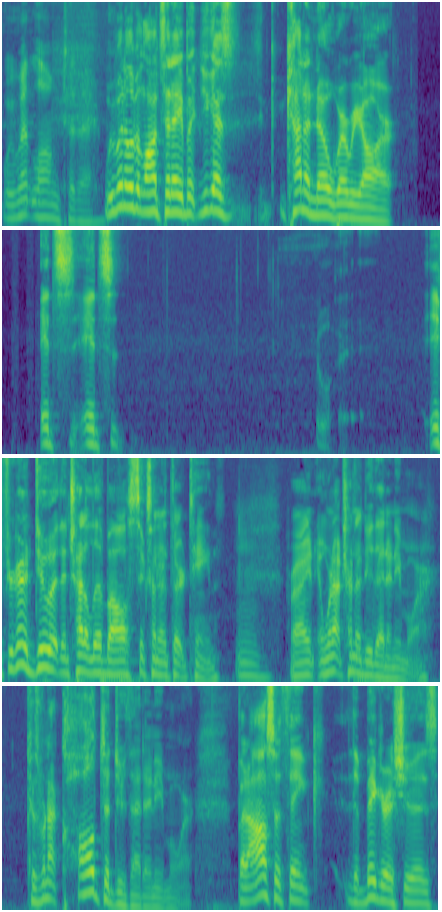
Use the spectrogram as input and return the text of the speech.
We went long today. we went a little bit long today, but you guys kind of know where we are. It's it's if you're going to do it, then try to live by all 613, Mm. right? And we're not trying to do that anymore because we're not called to do that anymore. But I also think the bigger issue is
